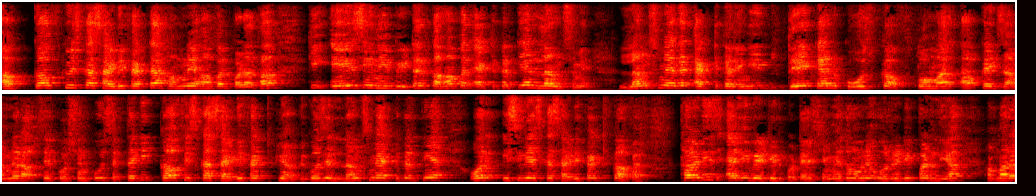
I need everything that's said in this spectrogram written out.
अब कफ क्यों इसका साइड इफ़ेक्ट है? हमने यहाँ पर पढ़ा था कि एसी इनिबिटर कहाँ पर एक्ट करती है? लंग्स में। लंग्स में अगर एक्ट करेंगी दे कैन कोज कफ तो हमारा, आपका एग्जामिनर आपसे क्वेश्चन पूछ सकता है कि कफ इसका साइड इफ़ेक्ट क्यों है? बिकॉज़ ये लंग्स में एक्ट करती है और इसीलिए इसका साइड इफ़ेक्ट कफ है. थर्ड इज़ एलिवेटेड पोटेशियम है तो हमने ऑलरेडी पढ़ लिया. हमारा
